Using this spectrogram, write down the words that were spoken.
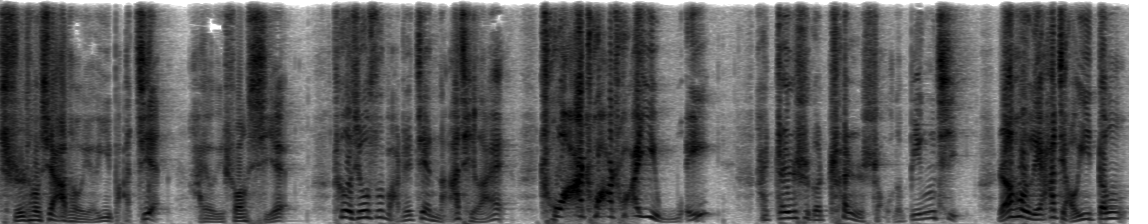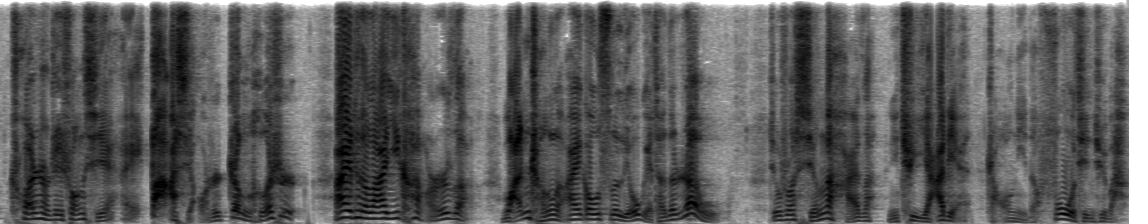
石头下头有一把剑，还有一双鞋。特修斯把这剑拿起来，歘歘歘一舞，哎，还真是个趁手的兵器。然后俩脚一蹬，穿上这双鞋，哎，大小是正合适。埃特拉一看儿子完成了埃勾斯留给他的任务，就说：“行啊，孩子，你去雅典找你的父亲去吧。”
